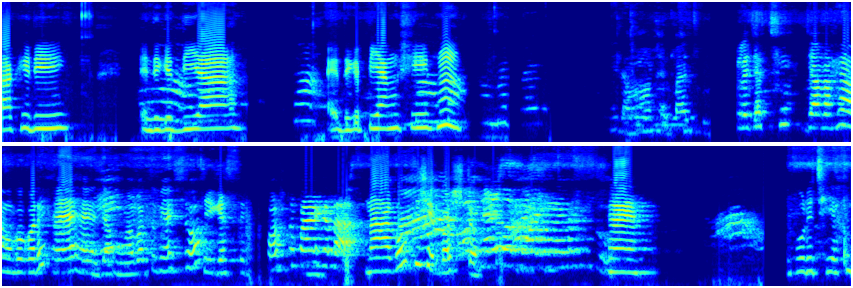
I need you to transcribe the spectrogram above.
রাখি দি এদিকে দিয়া এদিকে পিয়াংশি হুম। চলে যাচ্ছি। যাবা হ্যাঁ আমাকে করে হ্যাঁ হ্যাঁ যাব। আবার তুমি আসো ঠিক আছে। কষ্ট পাই গেলা। না গো কিসের কষ্ট? হ্যাঁ পড়েছি, এখন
